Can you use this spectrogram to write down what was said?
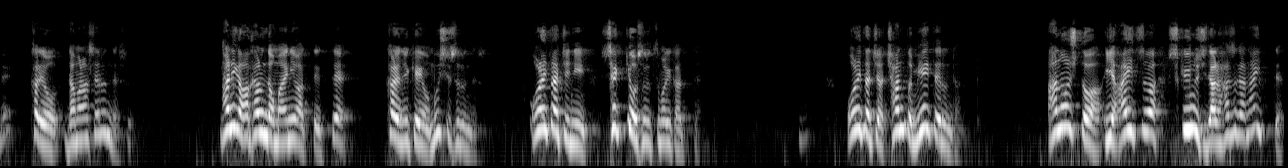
ね、彼を黙らせるんです。何が分かるんだお前にはって言って彼の意見を無視するんです。俺たちに説教するつもりかって。俺たちはちゃんと見えてるんだって。あの人はいやあいつは救い主であるはずがないって。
